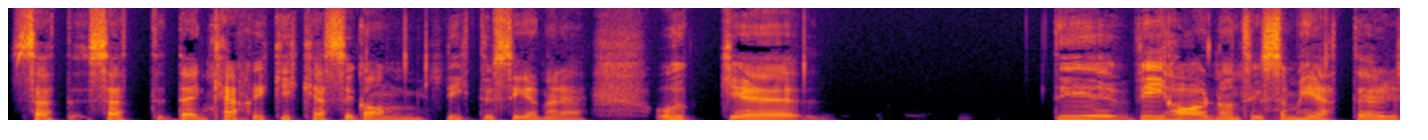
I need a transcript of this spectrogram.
Så, att, så att den kanske kickas igång lite senare. Och eh, det, vi har någonting som heter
